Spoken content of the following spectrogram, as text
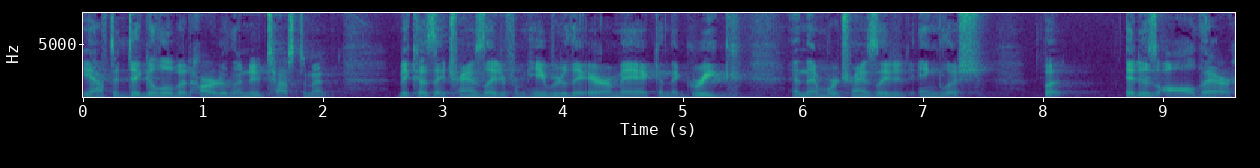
You have to dig a little bit harder in the New Testament because they translated from Hebrew to the Aramaic and the Greek, and then were translated English. But it is all there.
